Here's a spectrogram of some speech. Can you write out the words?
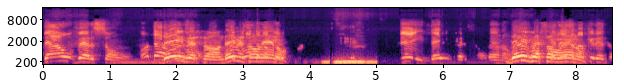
Delverson. Davidson Conta, meu Lennon. Dei, Daverson Lennon. Davidson Beleza, meu querido?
